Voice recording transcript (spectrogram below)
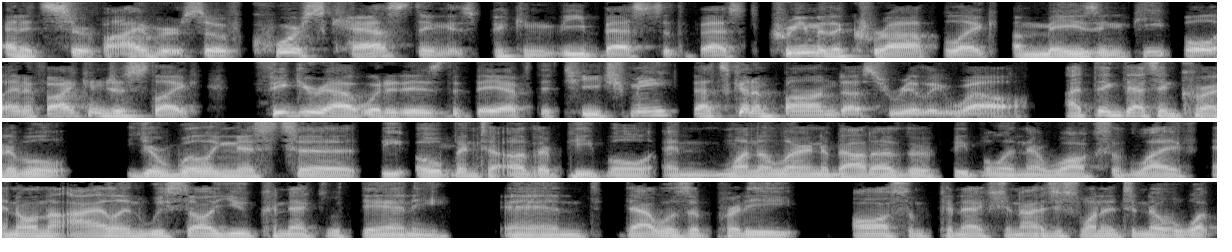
and it's Survivor. So of course casting is picking the best of the best, cream of the crop, like amazing people. And if I can just like figure out what it is that they have to teach me, that's going to bond us really well. I think that's incredible. Your willingness to be open to other people and want to learn about other people in their walks of life. And on the island, we saw you connect with Danny and that was a pretty awesome connection. I just wanted to know what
